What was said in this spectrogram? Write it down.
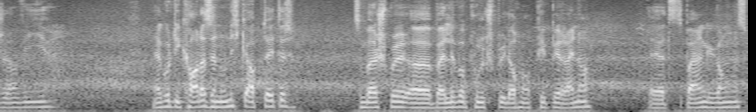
Javi. Na gut, die Kader sind noch nicht geupdatet. Zum Beispiel äh, bei Liverpool spielt auch noch Pepe Reiner, der jetzt Bayern gegangen ist.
